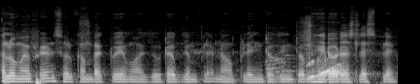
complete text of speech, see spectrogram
Hello my friends, welcome back to MRQ Type Gameplay. Now playing Talking Tom Hero Dash. Let's play.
